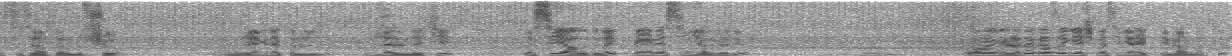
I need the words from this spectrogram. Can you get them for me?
ısı sensörümüz şu. Regülatörün üzerindeki ısıyı algılayıp beyne sinyal veriyor. Ona göre de gaza geçmesi gerektiğini anlatıyor.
